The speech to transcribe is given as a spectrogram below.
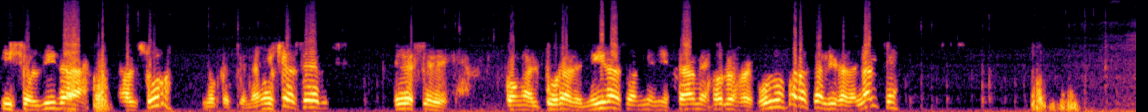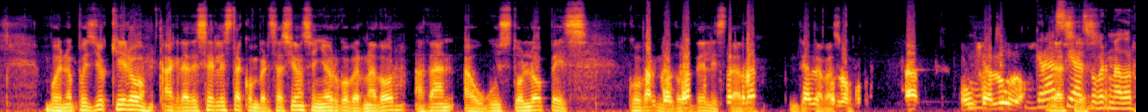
y se olvida al sur. Lo que tenemos que hacer es, eh, con altura de miras, administrar mejor los recursos para salir adelante. Bueno, pues yo quiero agradecerle esta conversación, señor gobernador Adán Augusto López, gobernador del estado de Tabasco. Un saludo. Gracias, gobernador.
